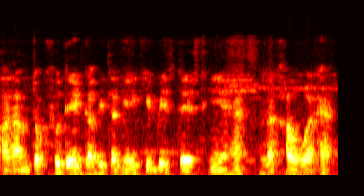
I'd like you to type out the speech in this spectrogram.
और हम तो खुद एक अभी तक एक ही पीस टेस्ट किए हैं, रखा हुआ है।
